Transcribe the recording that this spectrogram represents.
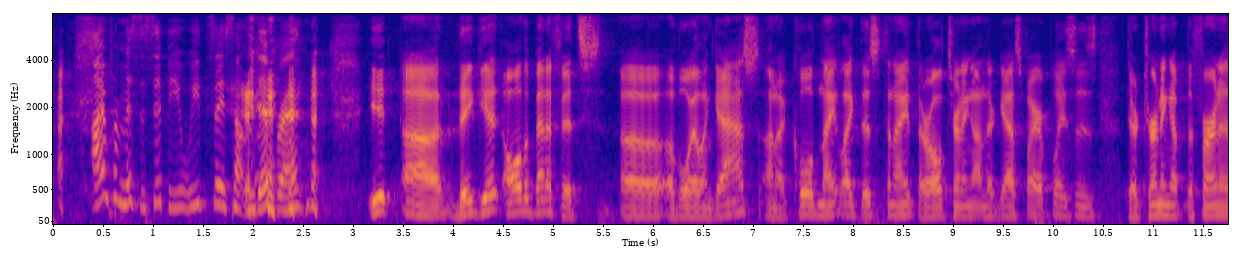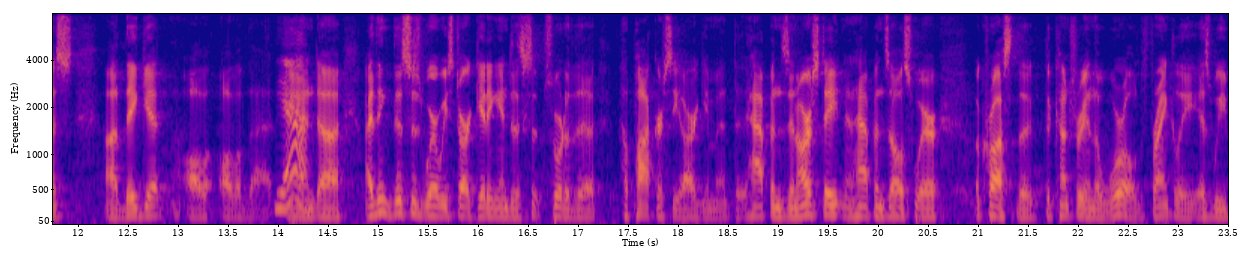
I'm from Mississippi. We'd say something different. It, uh, they get all the benefits uh, of oil and gas on a cold night like this tonight. They're all turning on their gas fireplaces. They're turning up the furnace. Uh, they get all, all of that. Yeah. And uh, I think this is where we start getting into sort of the hypocrisy argument that happens in our state and it happens elsewhere across the, the country and the world, frankly, as we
